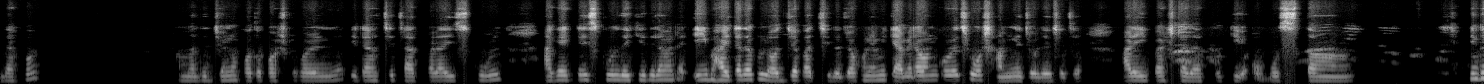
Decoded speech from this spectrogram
দেখো, আমাদের জন্য কত কষ্ট করেন এটা হচ্ছে চাঁদপাড়া স্কুল। আগে একটা স্কুল দেখিয়ে দিলাম। এটা, এই ভাইটা দেখো লজ্জা পাচ্ছিল। যখন আমি ক্যামেরা অন করেছি, ও সামনে চলে এসেছে। আর এই পাশটা দেখো কি অবস্থা। কিন্তু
